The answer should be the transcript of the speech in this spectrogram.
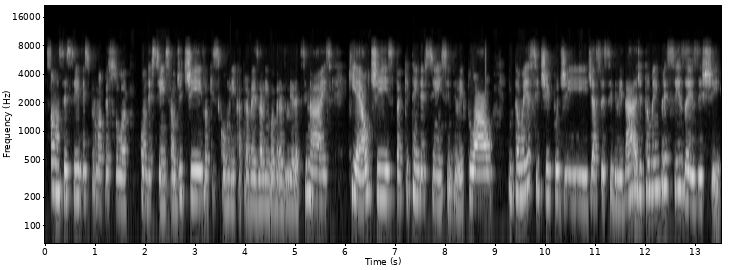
são acessíveis para uma pessoa com deficiência auditiva, que se comunica através da língua brasileira de sinais, que é autista, que tem deficiência intelectual. Então, esse tipo de, de acessibilidade também precisa existir.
